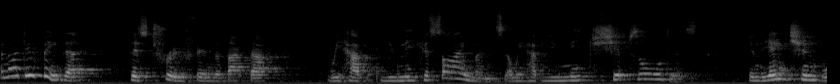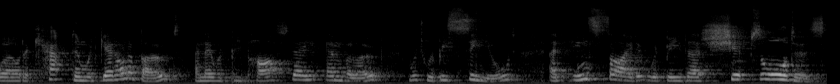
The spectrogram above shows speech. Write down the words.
And I do think that there's truth in the fact that we have unique assignments and we have unique ship's orders. In the ancient world, a captain would get on a boat and there would be passed a envelope which would be sealed, and inside it would be their ship's orders.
